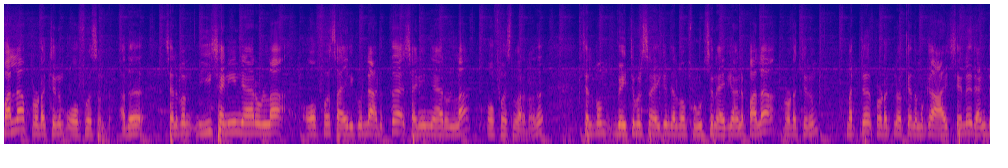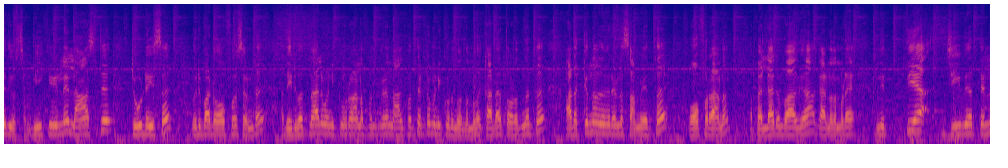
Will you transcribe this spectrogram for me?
പല പ്രൊഡക്റ്റിനും ഓഫേഴ്സ് ഉണ്ട്. അത് ചിലപ്പം ഈ ശനി ഞായറുള്ള ഓഫേഴ്സ് ആയിരിക്കില്ല അടുത്ത ശനി ഞായറുള്ള ഓഫേഴ്സ് എന്ന് പറയുന്നത്. ചിലപ്പം വെജിറ്റബിൾസിനായിരിക്കും ചിലപ്പം ഫ്രൂട്ട്സിനായിരിക്കും അങ്ങനെ പല പ്രൊഡക്റ്റിനും മറ്റ് പ്രൊഡക്റ്റിനൊക്കെ നമുക്ക് ആഴ്ചയിൽ രണ്ട് ദിവസം വീക്കിലെ ലാസ്റ്റ് ടു ഡേയ്സ് ഒരുപാട് ഓഫേഴ്സ് ഉണ്ട്. അത് ഇരുപത്തിനാല് മണിക്കൂറാണ് അപ്പം പിന്നെ നാൽപ്പത്തെട്ട് മണിക്കൂർ നമ്മൾ കട തുറന്നിട്ട് അടക്കുന്നത് വരെയുള്ള സമയത്ത് ഓഫറാണ് അപ്പോൾ എല്ലാവരും വാങ്ങുക. കാരണം നമ്മുടെ നിത്യ ജീവിതത്തിൽ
